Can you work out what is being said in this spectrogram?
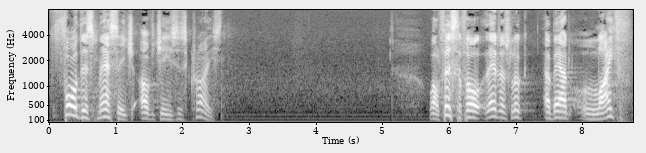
for this message of Jesus Christ? Well, first of all, let us look about life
